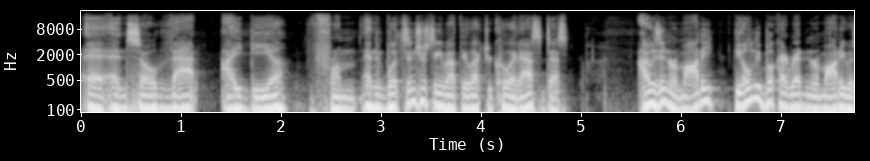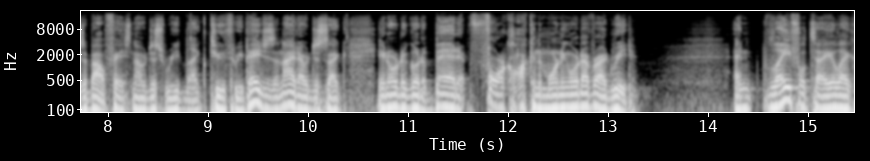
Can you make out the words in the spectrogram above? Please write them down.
A- And so that idea from, and what's interesting about the electric Kool Aid acid test, I was in Ramadi. The only book I read in Ramadi was about face, and I would just read like two, three pages a night. I would just like, in order to go to bed at four o'clock in the morning or whatever, I'd read. And Leif will tell you, like,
